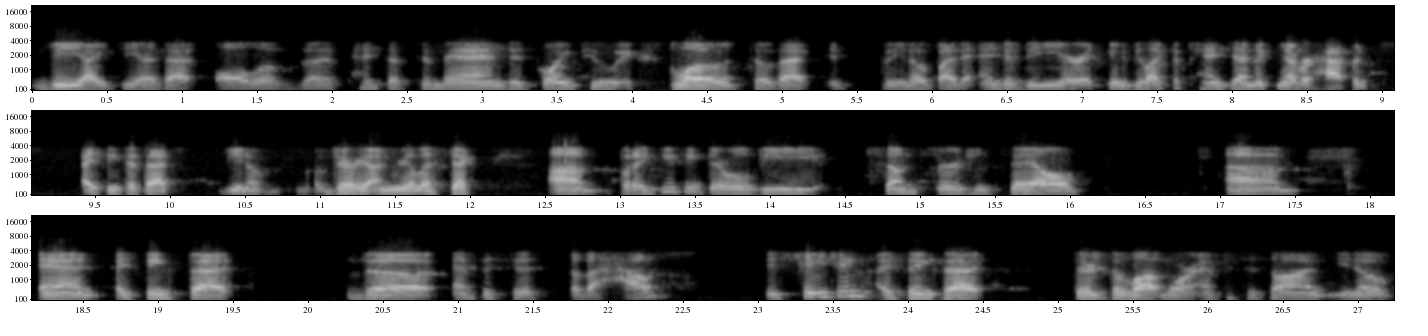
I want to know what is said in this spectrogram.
The idea that all of the pent-up demand is going to explode, so that it's you know by the end of the year it's going to be like the pandemic never happened. I think that that's you know very unrealistic. Um, but I do think there will be some surge in sales, um, and I think that the emphasis of a house is changing. I think that there's a lot more emphasis on, you know,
